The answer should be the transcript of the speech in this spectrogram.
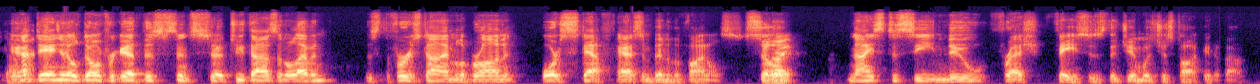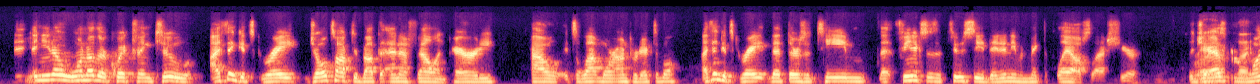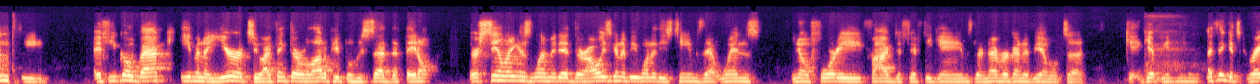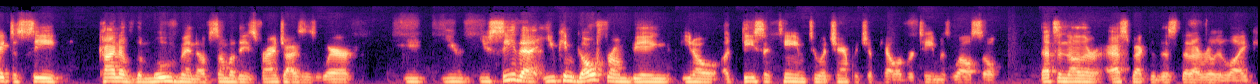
Yeah, Daniel, don't forget this since uh, 2011. This is the first time LeBron or Steph hasn't been in the finals. So right. nice to see new, fresh faces that Jim was just talking about. And you know, one other quick thing too. I think it's great. Joel talked about the NFL and parity, how it's a lot more unpredictable. I think it's great that there's a team that Phoenix is a two seed. They didn't even make the playoffs last year. The right, Jazz are right. one seed. If you go back even a year or two, I think there were a lot of people who said that they don't. Their ceiling is limited. They're always going to be one of these teams that wins, you know, 45 to 50 games. They're never going to be able to get, get behind. I think it's great to see kind of the movement of some of these franchises where you you you see that you can go from being you know a decent team to a championship caliber team as well. So that's another aspect of this that I really like.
